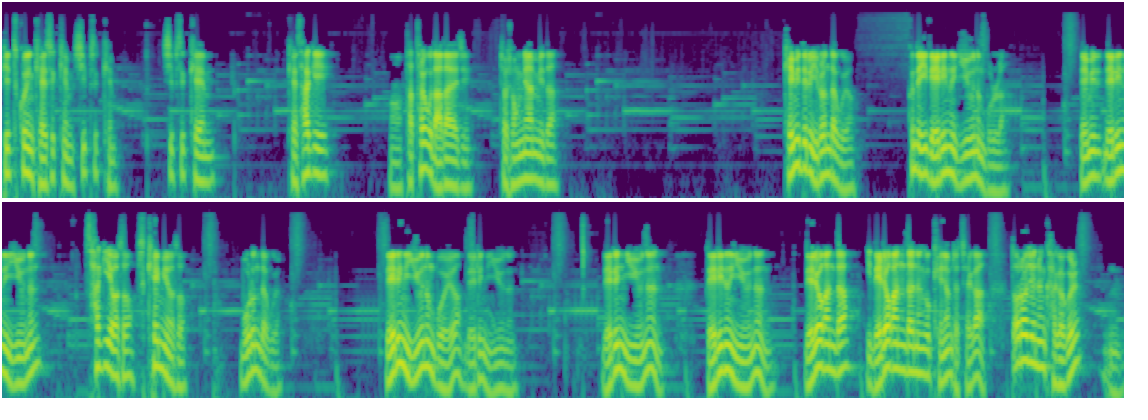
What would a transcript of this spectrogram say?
비트코인 개스캠 씹스캠. 씹스캠 개 사기. 어, 다 털고 나가야지. 저 정리합니다. 개미들은 이런다고요. 근데 이 내리는 이유는 몰라. 내미, 내리는 이유는 사기여서 스캠이어서 모른다고요. 내리는 이유는 뭐예요? 내리는 이유는. 내리는 이유는 내리는 이유는 내려간다? 이 내려간다는 거 개념 자체가 떨어지는 가격을 음,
